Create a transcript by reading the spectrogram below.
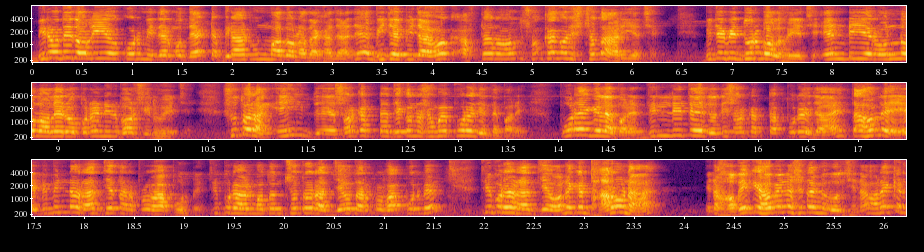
বিরোধী দলীয় কর্মীদের মধ্যে একটা বিরাট উন্মাদনা দেখা যায় যে বিজেপি যাই হোক আফটার অল সংখ্যাগরিষ্ঠতা হারিয়েছে। বিজেপি দুর্বল হয়েছে, এনডিএর অন্য দলের ওপরে নির্ভরশীল হয়েছে। সুতরাং এই সরকারটা যে কোনো সময় পড়ে যেতে পারে। পড়ে গেলে পরে দিল্লিতে যদি সরকারটা পড়ে যায়, তাহলে বিভিন্ন রাজ্যে তার প্রভাব পড়বে। ত্রিপুরার মতন ছোট রাজ্যেও তার প্রভাব পড়বে। ত্রিপুরা রাজ্যে অনেকের ধারণা, এটা হবে কি হবে না সেটা আমি বলছি না, অনেকের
